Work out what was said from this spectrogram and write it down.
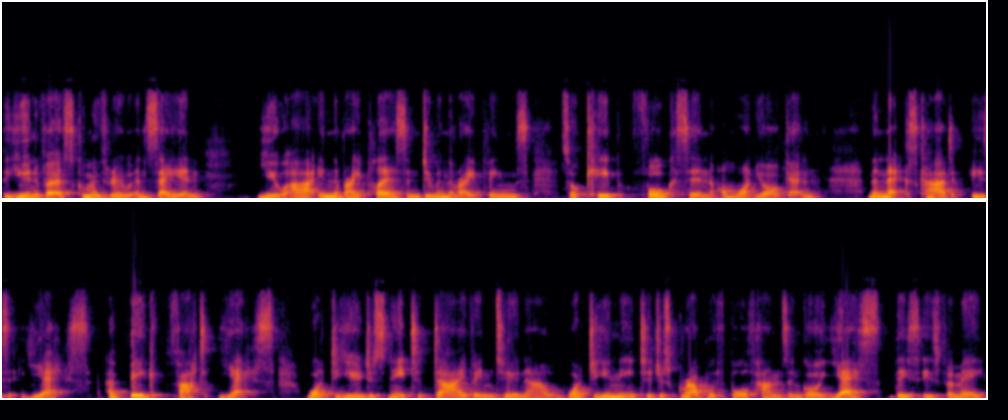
the universe coming through and saying, you are in the right place and doing the right things. So keep focusing on what you're getting. The next card is yes, a big fat yes. What do you just need to dive into now? What do you need to just grab with both hands and go, yes, this is for me?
